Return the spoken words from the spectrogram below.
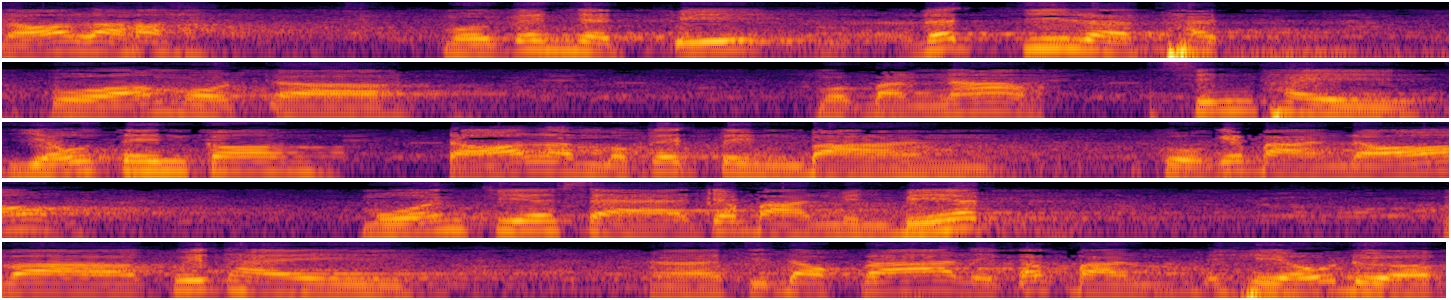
đó là một cái nhật ký rất chi là thật của một uh, một bạn nam. Xin thầy giấu tên con. Đó là một cái tình bạn của cái bạn đó muốn chia sẻ cho bạn mình biết. Và quý thầy à, chỉ đọc ra để các bạn hiểu được.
